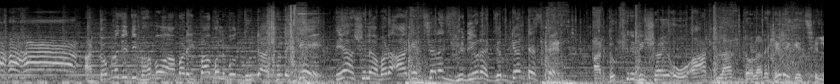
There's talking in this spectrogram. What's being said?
আর তোমরা যদি ভাবো আমার এই পাগল বন্ধুটা আসলে কে এ আসলে আমার আগের চ্যালেঞ্জ ভিডিওর একজন কন্টেস্ট্যান্ট আর দুঃখের বিষয়ে ও আট লাখ ডলার হেরে গেছিল।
